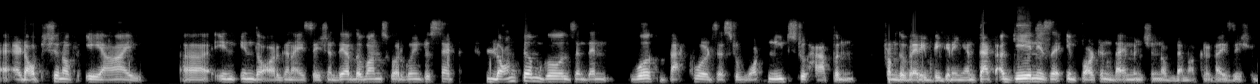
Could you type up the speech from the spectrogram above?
adoption of AI uh, in, in the organization. They are the ones who are going to set long-term goals and then work backwards as to what needs to happen from the very beginning. And that again is an important dimension of democratization.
